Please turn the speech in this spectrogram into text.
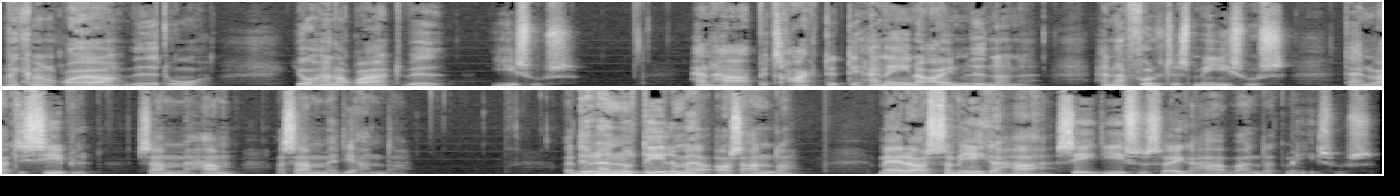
Hvordan kan man røre ved et ord? Jo, han har rørt ved Jesus. Han har betragtet det. Han er en af øjenvidnerne. Han har fulgtes med Jesus, da han var disciple sammen med ham og sammen med de andre. Og det vil han nu dele med os andre, med alle os, som ikke har set Jesus og ikke har vandret med Jesus.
